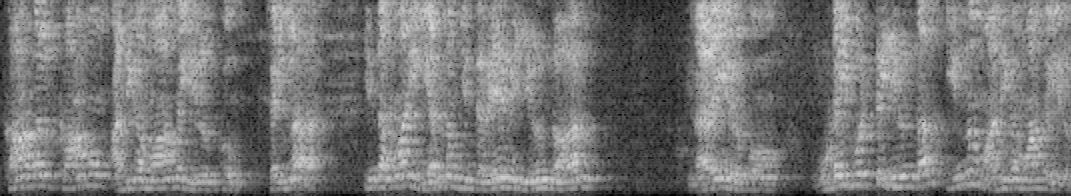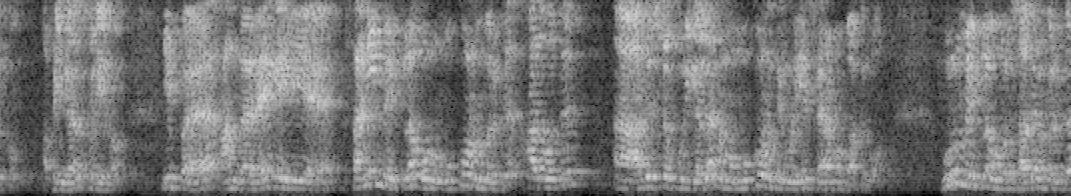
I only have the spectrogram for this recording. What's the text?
காதல் காமம் அதிகமாக இருக்கும். சரிங்களா? இந்த மாதிரி எண்ணம் இந்த ரேகை இருந்தால் நிறைய இருக்கும். உடைபட்டு இருந்தால் இன்னும் அதிகமாக இருக்கும். அப்படிங்கிறத சொல்லிடுறோம். இப்போ அந்த ரேகையிலேயே சனி மேட்ல ஒரு முக்கோணம் இருக்கு. அது வந்து அதிர்ஷ்ட குறிகளில் நம்ம முக்கோணத்தினுடைய சிறப்பை பார்த்துருவோம். குரு மேட்ல ஒரு சதுரம் இருக்கு.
